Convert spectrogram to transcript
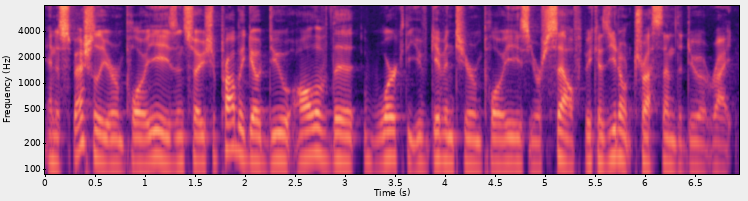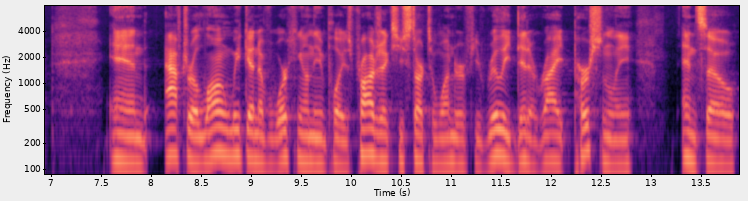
and especially your employees. And so you should probably go do all of the work that you've given to your employees yourself because you don't trust them to do it right. And after a long weekend of working on the employee's projects, you start to wonder if you really did it right personally. And so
